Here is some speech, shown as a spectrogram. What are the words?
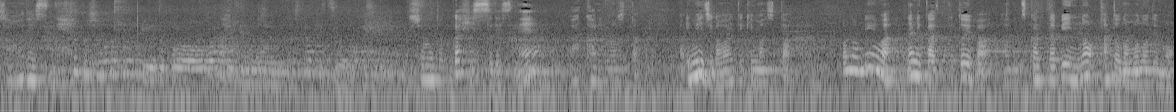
すそうですちょね。っと消毒っていうところは、以前の準備としては必要かもしれない。消毒が必須ですね。わかりました。あイメージが湧いてきました。この瓶は何か例えば使った瓶の後のものでも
